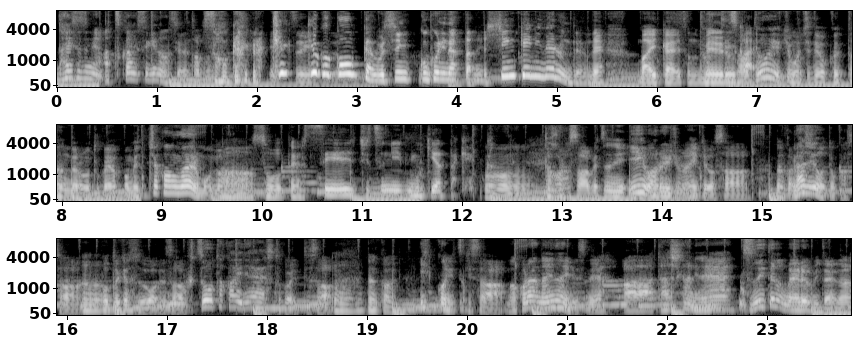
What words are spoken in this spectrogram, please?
大切に扱いすぎなんですよね、多分。そうか、い結局今回も深刻になったね。真剣になるんだよね。毎回そのメールさ会。どういう気持ちで送ったんだろうとかやっぱめっちゃ考えるもんあなあ、。そう。だから誠実に向き合った結果。うん、だからさ別にいい悪いじゃないけどさなんかラジオとかさ、うんポッドキャストとかでさ「普通お高いです」とか言ってさ、うんなんか1個につきさ「まあ、これは何々ですね」「あー確かにね続いてのメール」みたいな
